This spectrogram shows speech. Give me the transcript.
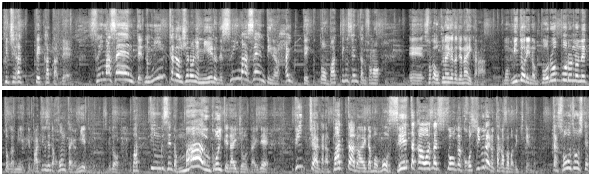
口当て方で、すいませんって、民家が後ろには見えるんで、すいませんって言いながら入っていくと、バッティングセンターのその、えー、そこは屋内型じゃないから、もう緑のボロボロのネットが見えて、バッティングセンター本体が見えてくるんですけど、バッティングセンターまあ動いてない状態で、ピッチャーからバッターの間ももう正高合わさしそうが腰ぐらいの高さまで来てんの。だから想像して、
